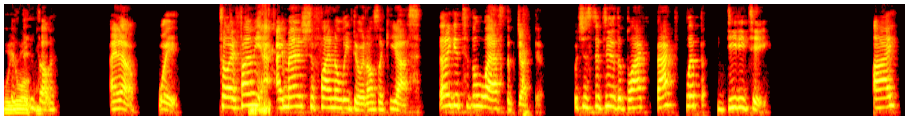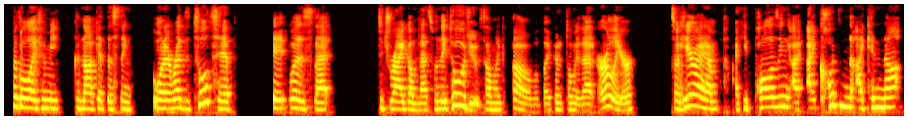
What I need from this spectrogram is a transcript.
Well, you're It welcome. didn't tell me. I know. Wait. So I finally, I managed to finally do it. I was like, yes. Then I get to the last objective, which is to do the black backflip DDT. I, for the life of me, could not get this thing. But when I read the tooltip, it was that to drag them. That's when they told you. So I'm like, oh, well, they could have told me that earlier. So here I am. I keep pausing. I, I couldn't. I cannot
